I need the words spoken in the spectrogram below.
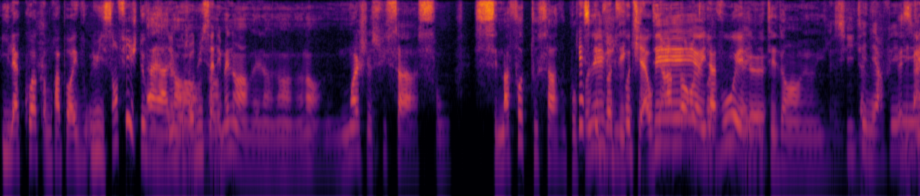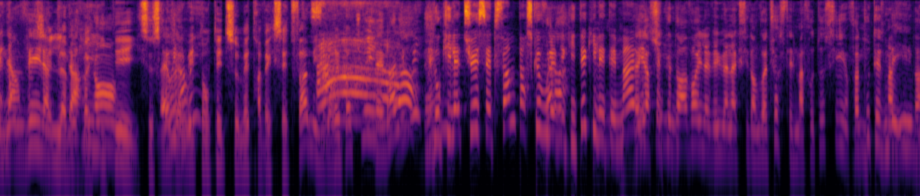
il a quoi comme rapport avec vous? Lui, il s'en fiche de vous. Ah, non, Aujourd'hui, ça n'est mais non, mais non, non, non, non. Moi, je suis ça. Son... C'est de ma faute tout ça. Vous Qu'est-ce comprenez de votre Je l'ai faute? Il y a aucun rapport entre il a- vous et il le- était dans. Il, Si. il a- énervé. il était énervé. Si elle l'avait pas quitté, il se serait Bah oui, jamais oui. tenté de se mettre avec cette femme et il l'aurait pas tué. Mais voilà. Ben Donc il a tué cette femme parce que vous Voilà. l'avez quitté, qu'il était mal. D'ailleurs, que- quelques temps avant, il avait eu un accident de voiture. C'était de ma faute aussi. Enfin, tout est de ma faute. hein,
